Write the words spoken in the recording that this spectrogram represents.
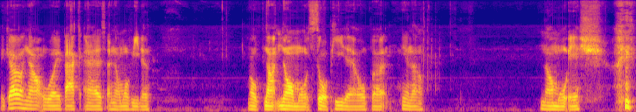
we go. Now we're back as a normal Vita. Well, not normal, it's still a pedo, but, you know, normal-ish.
